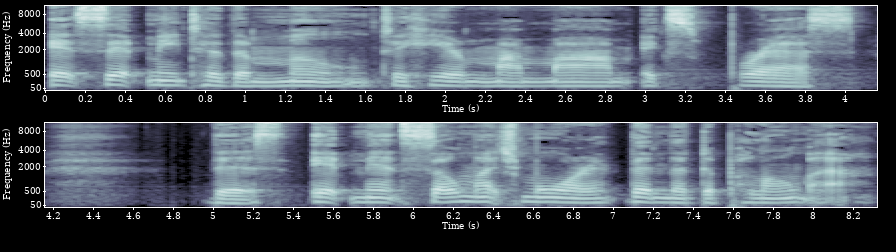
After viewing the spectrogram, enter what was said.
It sent me to the moon to hear my mom express this. It meant so much more than the diploma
